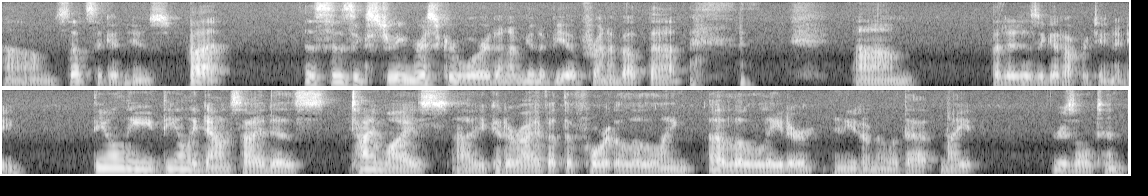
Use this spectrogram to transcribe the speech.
Um, so that's the good news. But this is extreme risk reward, and I'm going to be upfront about that. um, but it is a good opportunity. The only the only downside is time wise, uh, you could arrive at the fort a little lang- a little later, and you don't know what that might result in.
